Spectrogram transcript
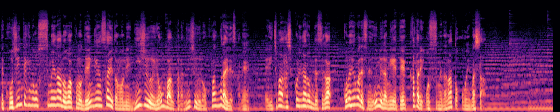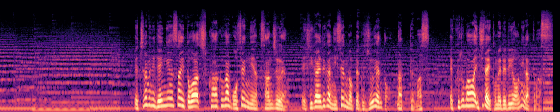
で個人的におすすめなのはこの電源サイトのね24番から26番ぐらいですかね。一番端っこになるんですがこの辺はですね海が見えてかなりおすすめだなと思いました。ちなみに電源サイトは宿泊が5230円。日帰りが2610円となってます。車は1台止めれるようになってます。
